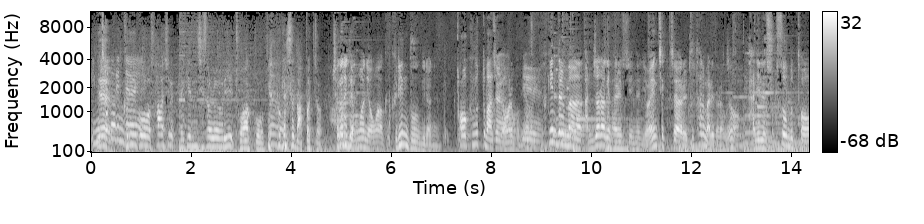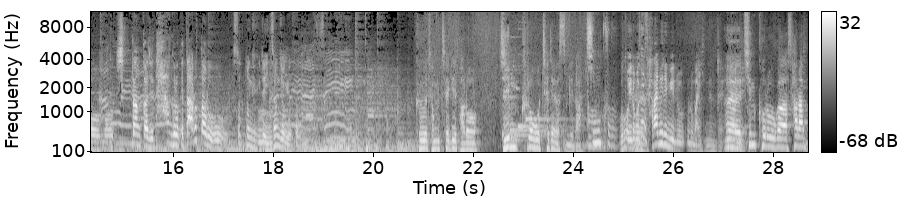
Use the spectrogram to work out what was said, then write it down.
이미 예, 차별인데. 그리고 사실 백인 시설이 좋았고 흑인 시설 나빴죠. 최근에 개봉한 영화 그 그린북이라는 어, 그것도 맞아요. 영화를 보면 예. 흑인들만 안전하게 다닐 수 있는 여행 책자를 뜻하는 말이더라고요. 다니는 숙소부터 뭐 식당까지 다 그렇게 따로따로 했었던 게 굉장히 인상적이었거든요. 그 정책이 바로 짐 크로우 체제였습니다. 짐 크로우. 보통 이런 거는 사람 이름으로 많이 짓는데. 네, 짐 크로우가 사람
